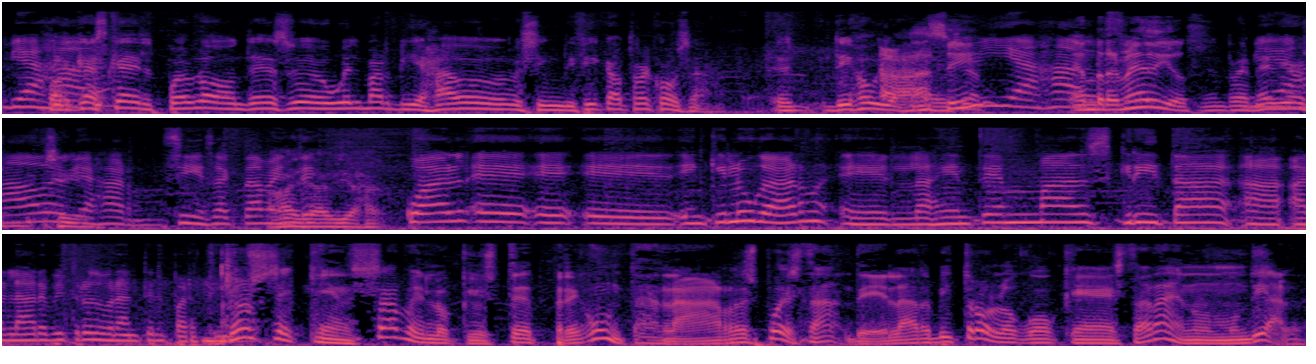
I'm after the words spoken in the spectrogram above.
viajado. Porque es que el pueblo donde es Wilmar viajado significa otra cosa. dijo ah, viajado. ¿Ah, sí? En remedios. En remedios. Viajado de viajar. Sí, exactamente. Ah, ¿Cuál, en qué lugar la gente más grita al árbitro durante el partido? Yo sé quién sabe lo que usted pregunta. La respuesta del arbitrólogo que estará en un mundial.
